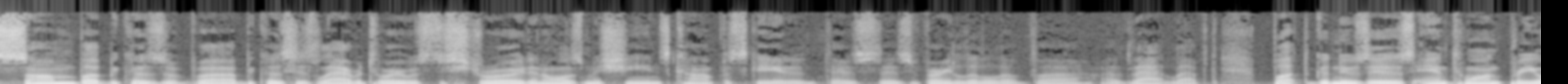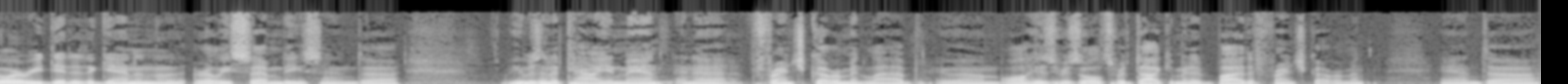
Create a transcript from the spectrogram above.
some, but because of uh, because his laboratory was destroyed and all his machines confiscated, there's there's very little of, uh, of that left. But the good news is Antoine Priore did it again in the early '70s, and uh, he was an Italian man in a French government lab. Um, all his results were documented by the French government, and. Uh,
